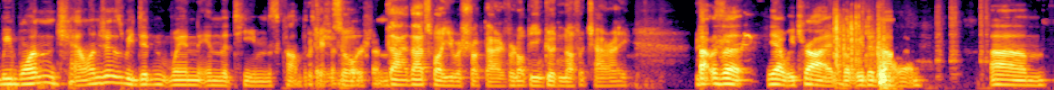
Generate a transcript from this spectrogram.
We won challenges. We didn't win in the teams competition Okay, so portion. that, that's why you were struck down for not being good enough at charity. That was it. Yeah, we tried, but we did not win. Um,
